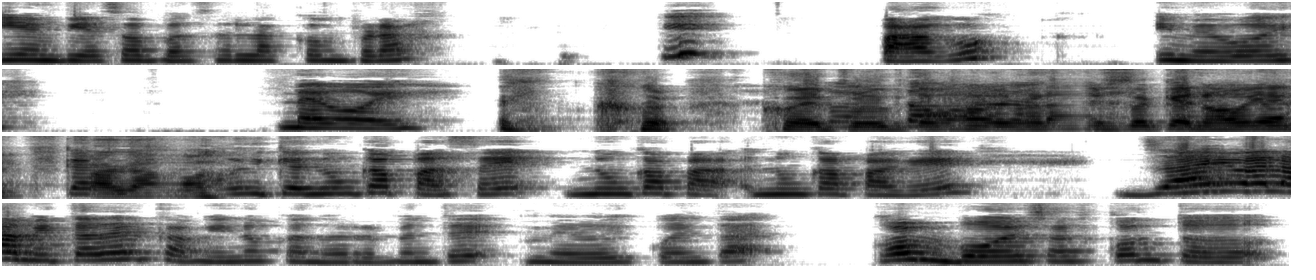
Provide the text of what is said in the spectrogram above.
Y empiezo a pasar la compra y pago y me voy. Me voy. con, con el Con producto bajo el brazo que no había que, pagado. y que nunca pasé, nunca, pa- nunca pagué. Ya iba a la mitad del camino cuando de repente me doy cuenta, con bolsas, con todo,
